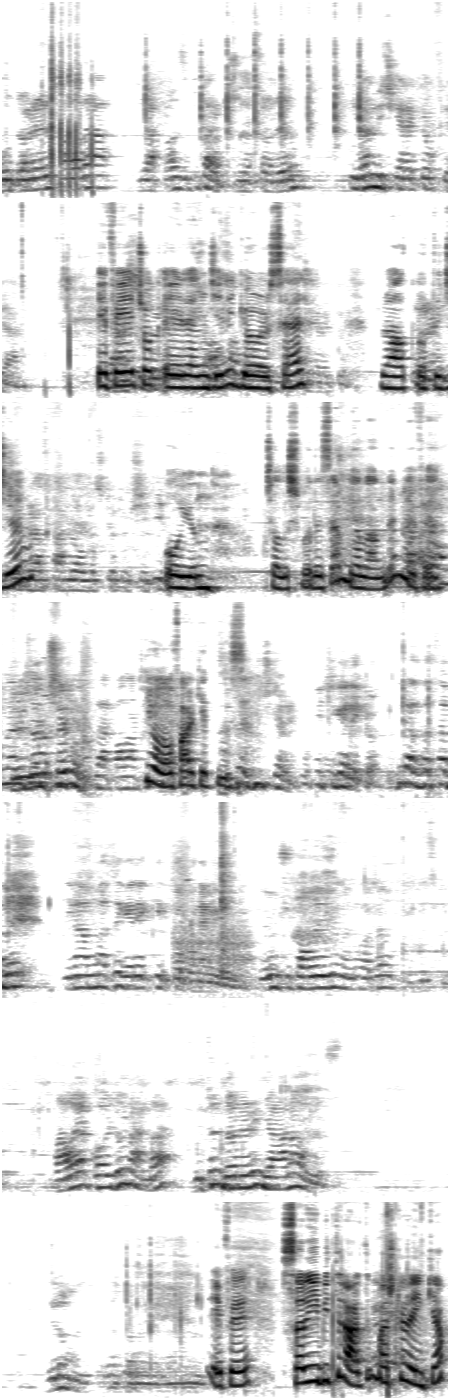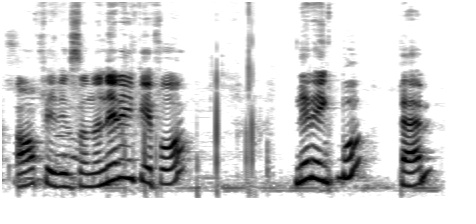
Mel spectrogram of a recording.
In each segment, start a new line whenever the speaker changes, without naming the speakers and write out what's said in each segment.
bu döneri tavada yapmanız iki taraf için de söylüyorum. İnanın hiç gerek yoktu yani.
Efe'ye
Yani
çok eğlenceli, görsel,
yok.
rahatlatıcı
şey
oyun çalışma desem yalan değil mi Efe?
Onları şey kesler falan.
Yo fark etmez.
Hiç gerek yok.
Hiç gerek yok. Biraz da sabır. İnanması gerekir çok önemli.
Benim şu tavaya girmedim?
Tavaya koyduğun anda bütün dönerin yağını alıyorsun.
Efe sarıyı bitir artık başka renk yap. Aferin sana. Ne renk Efe o? Ne renk bu? Pem.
